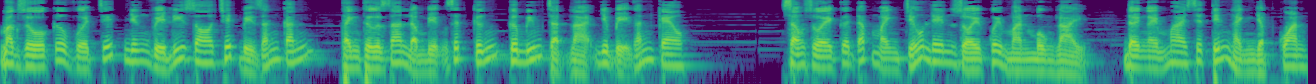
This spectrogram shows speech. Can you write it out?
Mặc dù cơ vừa chết nhưng vì lý do chết bị rắn cắn, thành thử ra là miệng rất cứng, cơ mím chặt lại như bị gắn keo. Xong rồi cơ đắp mảnh chiếu lên rồi quay màn mùng lại, đợi ngày mai sẽ tiến hành nhập quan.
